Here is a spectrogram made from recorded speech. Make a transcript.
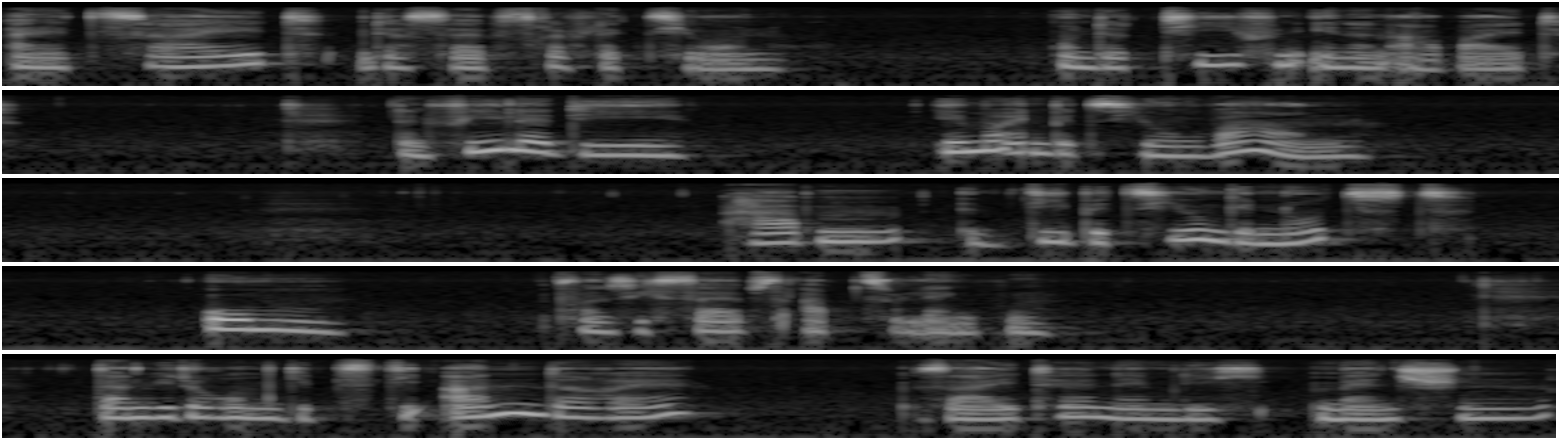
eine Zeit der Selbstreflexion und der tiefen Innenarbeit. Denn viele, die immer in Beziehung waren, haben die Beziehung genutzt, um von sich selbst abzulenken. Dann wiederum gibt es die andere Seite, nämlich Menschen,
